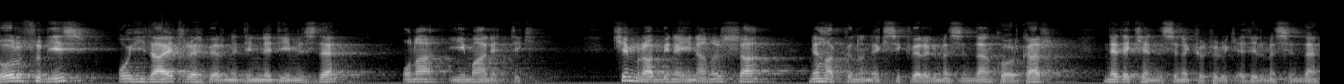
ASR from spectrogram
Doğrusu biz o hidayet rehberini dinlediğimizde ona iman ettik. Kim Rabbine inanırsa ne hakkının eksik verilmesinden korkar ne de kendisine kötülük edilmesinden.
